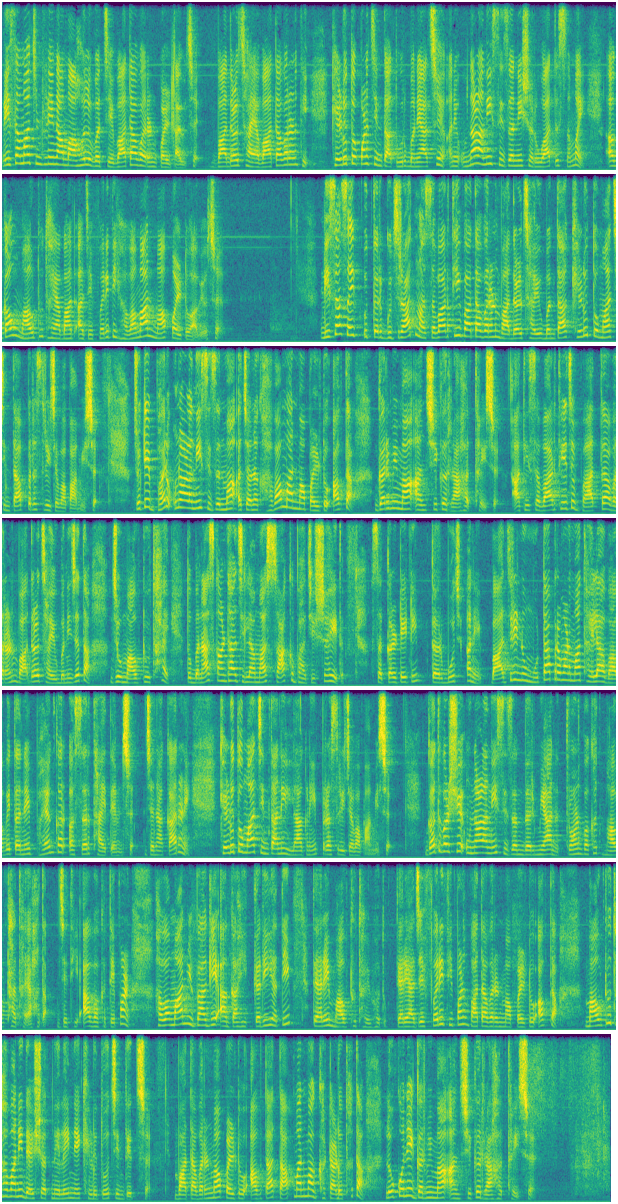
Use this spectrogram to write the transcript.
ડીસામાં ચૂંટણીના માહોલ વચ્ચે વાતાવરણ પલટાયું છે. વાદળછાયા વાતાવરણથી ખેડૂતો પણ ચિંતાતુર બન્યા છે અને ઉનાળાની સિઝનની શરૂઆત સમય અગાઉ માવઠું થયા બાદ આજે ફરીથી હવામાનમાં પલટો આવ્યો છે. ડીસા સહિત ઉત્તર ગુજરાતમાં સવારથી વાતાવરણ વાદળછાયું બનતા ખેડૂતોમાં ચિંતા પ્રસરી જવા પામી છે. જોકે ભર ઉનાળાની સિઝનમાં અચાનક હવામાનમાં પલટો આવતા ગરમીમાં આંશિક રાહત થઈ છે. આથી સવારથી જ વાતાવરણ વાદળછાયું બની જતા જો માવઠું થાય તો બનાસકાંઠા જિલ્લામાં શાકભાજી સહિત શક્કરટેટી તરબૂચ અને બાજરીનું મોટા પ્રમાણમાં થયેલા વાવેતરને ભયંકર અસર થાય તેમ છે. જેના કારણે ખેડૂતોમાં ચિંતાની લાગણી પ્રસરી જવા પામી છે. ગત વર્ષે ઉનાળાની સિઝન દરમિયાન ત્રણ વખત માવઠા થયા હતા. જેથી આ વખતે પણ હવામાન વિભાગે આગાહી કરી હતી ત્યારે માવઠું થયું હતું. ત્યારે આજે ફરીથી પણ વાતાવરણમાં પલટો આવતા માવઠું થવાની દહેશતને લઈને ખેડૂતો ચિંતિત છે. વાતાવરણમાં પલટો આવતા તાપમાનમાં ઘટાડો થતાં લોકોને ગરમીમાં આંશિક રાહત થઈ છે.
